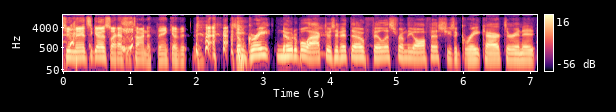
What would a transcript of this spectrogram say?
two minutes ago, so I had some time to think of it. Some great notable actors in it, though. Phyllis from The Office, she's a great character in it,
